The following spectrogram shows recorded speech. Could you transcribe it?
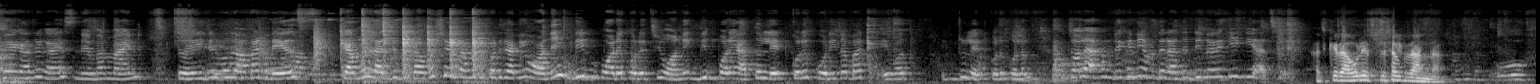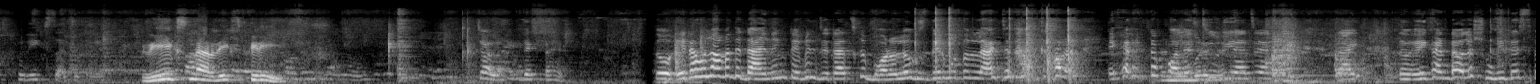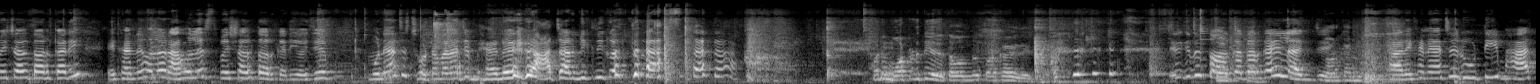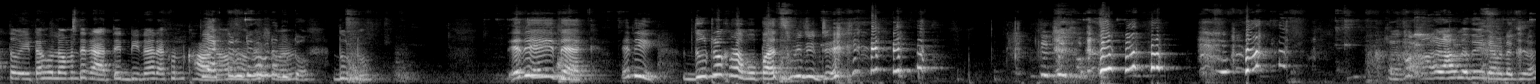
সবার নেভার মাইন্ড তো এই যে হলো আমার নেলস কেমন লাগছে তোমরা অবশ্যই কমেন্ট করে জানিও। অনেক দিন পরে করেছি অনেক দিন পরে এত লেট করে করি না বাট এবার একটু লেট করে করলাম। চলো এখন দেখে নিই আমাদের রাতের ডিনারে কি কি আছে। আজকে রাহুল স্পেশাল রান্না। ও রিক্স আছে রিক্স না রিক্স ফ্রি চলো দেখতে হয়। তো এটা হলো আমাদের ডাইনিং টেবিল যেটা আজকে বড় লোকসদের মতন লাগছে তার কারণ এখানে একটা ফলের চুড়ি আছে তাই তো এইখানটা হলো সুমিতের স্পেশাল তরকারি এখানে হলো রাহুলের স্পেশাল তরকারি। ওই যে মনে আছে ছোটবেলা যে ভ্যানে আচার বিক্রি করতে আসতো ওটা মটর দিয়ে দিতে বন্ধু তরকারি দিতে এটা কিন্তু তরকা তরকারি লাগছে। আর এখানে আছে রুটি ভাত তো এটা হলো আমাদের রাতের ডিনার এখন খাওয়া দাওয়া সবার। দুটো। এদি এই দেখ এদি দুটো খাব পাঁচ মিনিটে। ক্যামেরা ঘুরা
